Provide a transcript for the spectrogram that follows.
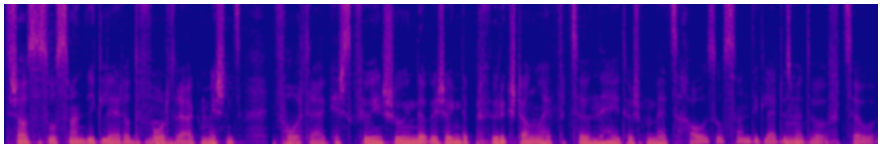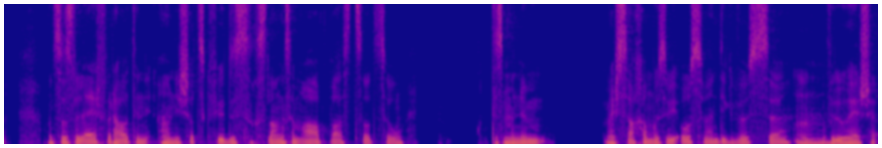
Das ist alles auswendig lernen oder. Vorträge. Mhm. Meistens Vorträge, hast du das Gefühl, in der Schule ist irgendjemand vorgestanden und hat erzählt, nein, du hast, man hat sich alles auswendig gelernt, was mhm. man erzählen Und so das Lehrverhalten habe ich schon das Gefühl, dass es sich langsam anpasst, so zu, dass man nicht mehr weißt, Sachen muss wie auswendig wissen, mhm. weil du hast,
